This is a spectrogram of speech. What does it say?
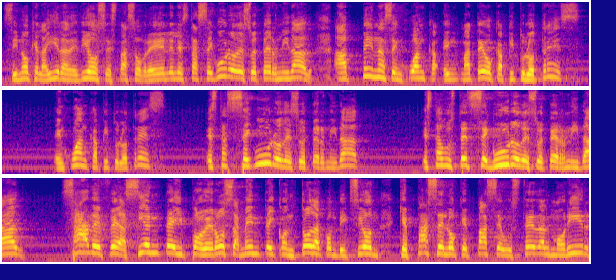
sino que la ira de Dios está sobre él. Él está seguro de su eternidad. Apenas en Juan en Mateo capítulo 3, en Juan capítulo 3, está seguro de su eternidad. ¿Está usted seguro de su eternidad? sabe fehaciente y poderosamente y con toda convicción que pase lo que pase, usted al morir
